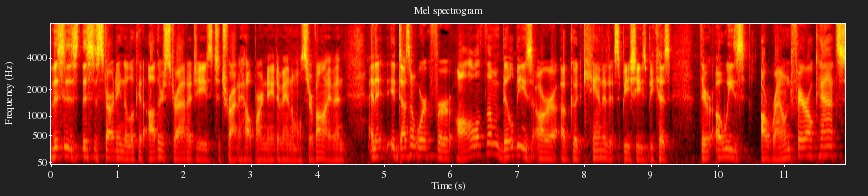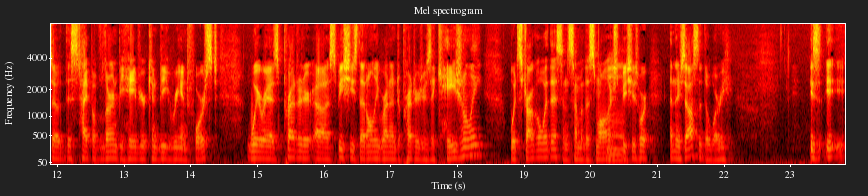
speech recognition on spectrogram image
This is this is starting to look at other strategies to try to help our native animals survive, and and it, it doesn't work for all of them. Bilbies are a good candidate species because they're always around feral cats, so this type of learned behavior can be reinforced. Whereas predator uh, species that only run into predators occasionally would struggle with this, and some of the smaller species were. And there's also the worry is i-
